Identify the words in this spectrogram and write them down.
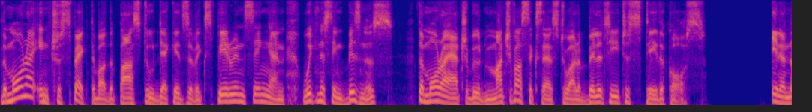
The more I introspect about the past two decades of experiencing and witnessing business, the more I attribute much of our success to our ability to stay the course. In an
